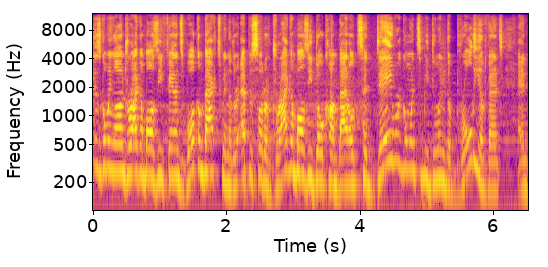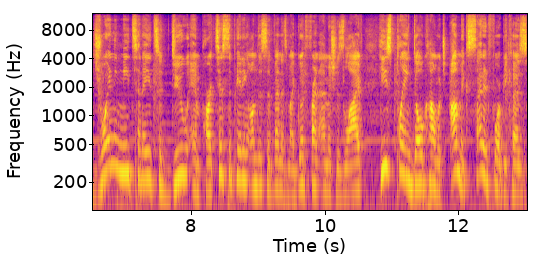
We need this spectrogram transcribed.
is going on Dragon Ball Z fans? Welcome back to another episode of Dragon Ball Z Dokkan Battle. Today we're going to be doing the Broly event and joining me today to do and participating on this event is my good friend Emish is live. He's playing Dokkan which I'm excited for because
